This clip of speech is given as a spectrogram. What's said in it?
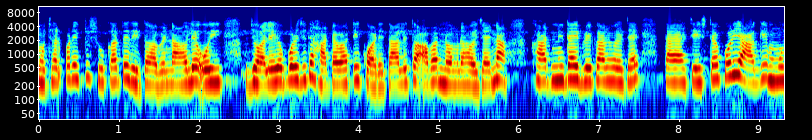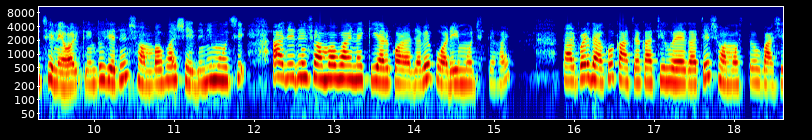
মোছার পরে একটু শুকাতে দিতে হবে। না হলে ওই জলের ওপরে যদি হাঁটাহাঁটি করে, তাহলে তো আবার নোংরা হয়ে যায় না? খাটনিটাই বেকার হয়ে যায়। তাই চেষ্টা করি আগে মুছে নেওয়ার। কিন্তু যেদিন সম্ভব হয় সেদিনই মুছি। আর যেদিন সম্ভব হয় না, কি আর করা যাবে? পরেই মুছতে হয়। তারপরে দেখো কাচাকাচি হয়ে গেছে, সমস্ত বাসি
